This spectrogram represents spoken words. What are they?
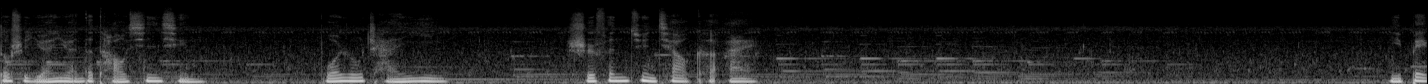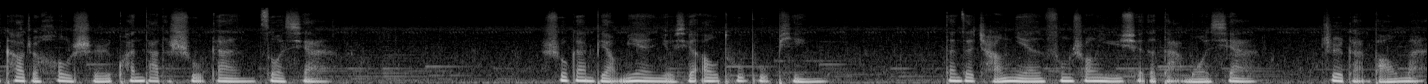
都是圆圆的桃心形，薄如蝉翼，十分俊俏可爱。你背靠着厚实宽大的树干坐下，树干表面有些凹凸不平，但在常年风霜雨雪的打磨下，质感饱满，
